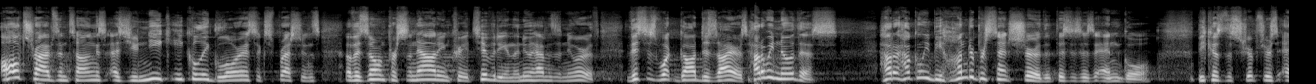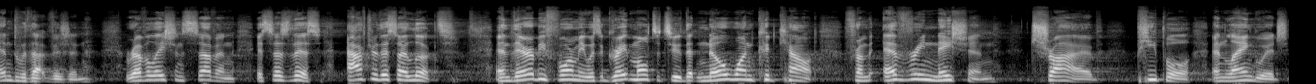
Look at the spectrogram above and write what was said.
all tribes and tongues as unique, equally glorious expressions of His own personality and creativity in the new heavens and new earth. This is what God desires. How do we know this? How, do, how can we be 100% sure that this is his end goal? Because the scriptures end with that vision. Revelation 7, it says this After this I looked, and there before me was a great multitude that no one could count from every nation, tribe, people, and language.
